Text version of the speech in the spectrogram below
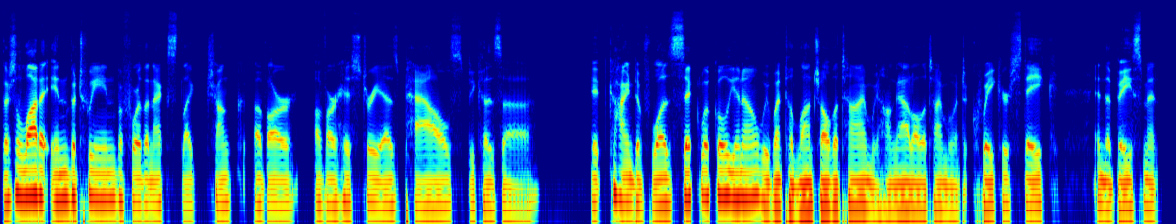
there's a lot of in between before the next like chunk of our of our history as pals because uh, it kind of was cyclical. You know, we went to lunch all the time, we hung out all the time, we went to Quaker Steak in the basement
